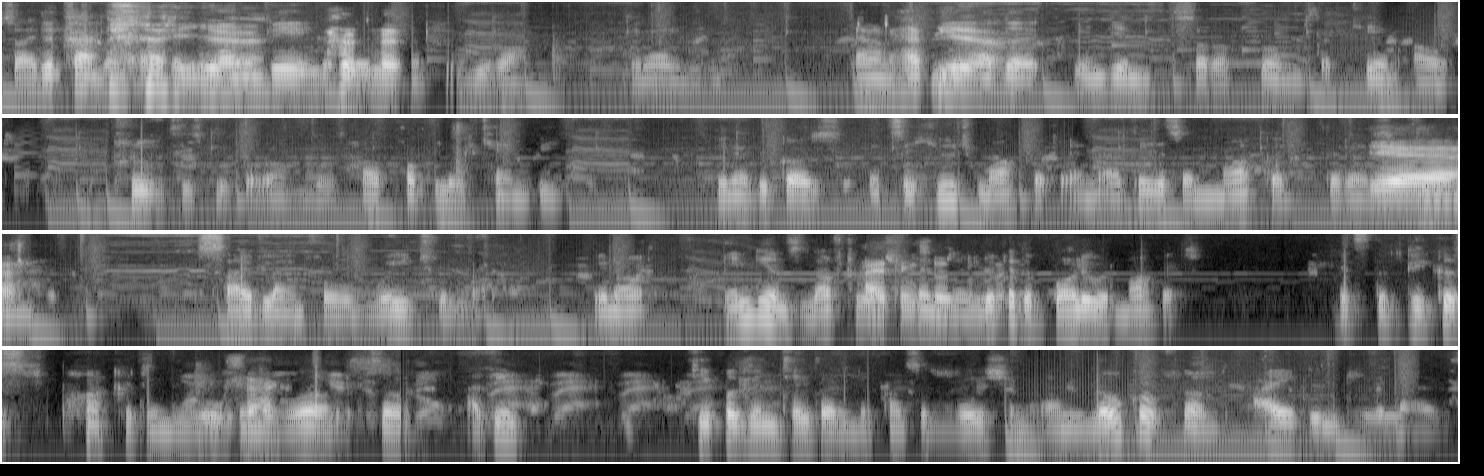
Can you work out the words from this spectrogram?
So I did find that out, Yeah. one day they would wrong. You know what I mean? And I'm happy Yeah. other Indian sort of films that came out proved these people wrong with how popular it can be. You know, because it's a huge market, and I think it's a market that has Yeah. been sidelined for way too long. You know, Indians love to watch think films. so and look at the Bollywood market; it's the biggest market in the, in the world. So I think people didn't take that into consideration. And local films, I didn't realize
